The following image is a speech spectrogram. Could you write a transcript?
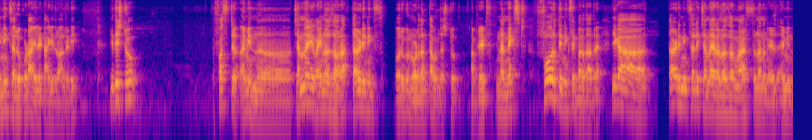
ಇನ್ನಿಂಗ್ಸಲ್ಲೂ ಕೂಡ ಹೈಲೈಟ್ ಆಗಿದ್ರು ಆಲ್ರೆಡಿ ಇದಿಷ್ಟು first I mean Chennai Rhinos ಅವರ ಥರ್ಡ್ ಇನ್ನಿಂಗ್ಸ್ವರೆಗೂ ನೋಡಿದಂಥ ಒಂದಷ್ಟು ಅಪ್ಡೇಟ್ಸ್ ಇನ್ನು ನೆಕ್ಸ್ಟ್ ಫೋರ್ತ್ ಇನ್ನಿಂಗ್ಸಿಗೆ ಬರೋದಾದರೆ, ಈಗ ತರ್ಡ್ ಇನ್ನಿಂಗ್ಸಲ್ಲಿ ಚೆನ್ನೈ ರೈನೋಸ್ ಅವ್ರ ಮಾರ್ಕ್ಸ್ನ ನಾನು ಹೇಳಿದೆ ಐ ಮೀನ್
